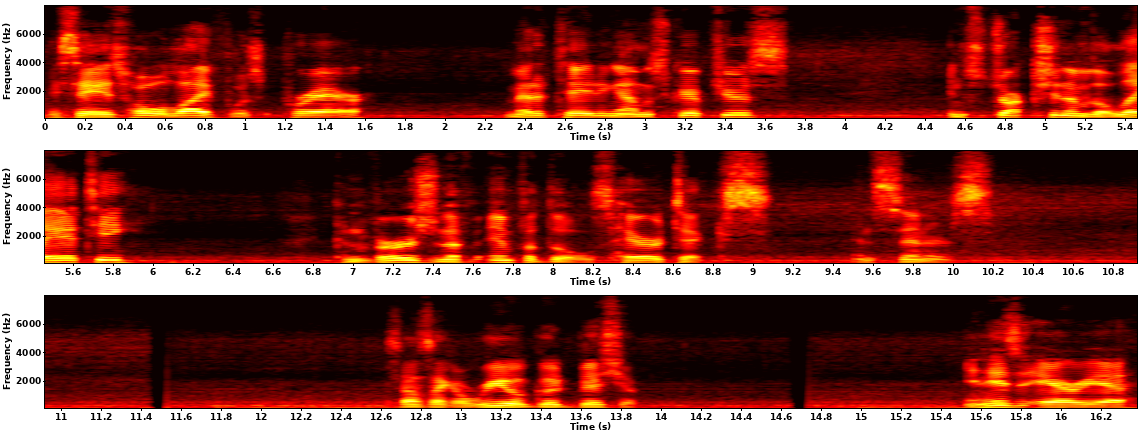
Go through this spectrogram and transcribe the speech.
They say his whole life was prayer, meditating on the scriptures, instruction of the laity, conversion of infidels, heretics, and sinners. Sounds like a real good bishop. In his area,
